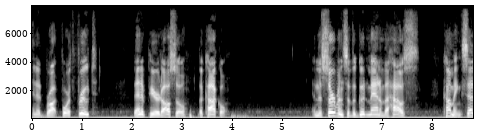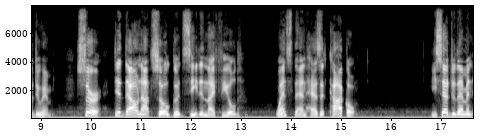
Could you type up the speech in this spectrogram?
and had brought forth fruit, then appeared also the cockle. And the servants of the good man of the house, coming, said to him, Sir, did thou not sow good seed in thy field? Whence then has it cockle? He said to them, An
